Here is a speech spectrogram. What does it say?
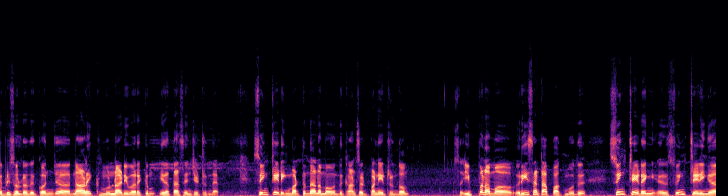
எப்படி சொல்கிறது கொஞ்சம் நாளைக்கு முன்னாடி வரைக்கும் இதைத்தான் தான் இருந்தேன். ஸ்விங் ட்ரேடிங் மட்டும்தான் நம்ம வந்து கான்சென்ட் பண்ணிகிட்டு இருந்தோம். ஸோ இப்போ நம்ம ரீசெண்டாக பார்க்கும்போது ஸ்விங் ட்ரேடிங் ஸ்விங் ட்ரேடிங்கை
